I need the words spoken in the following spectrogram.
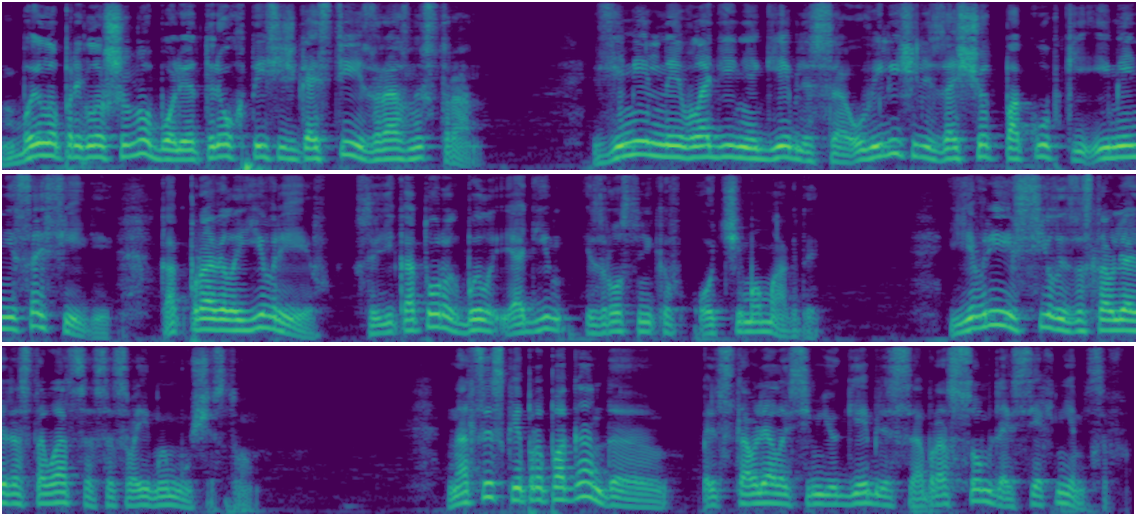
Было приглашено более трех тысяч гостей из разных стран. Земельные владения Геббельса увеличились за счет покупки имений соседей, как правило, евреев, среди которых был и один из родственников отчима Магды. Евреев силой заставляли расставаться со своим имуществом. Нацистская пропаганда представляла семью Геббельса образцом для всех немцев.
